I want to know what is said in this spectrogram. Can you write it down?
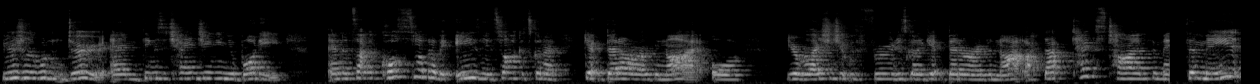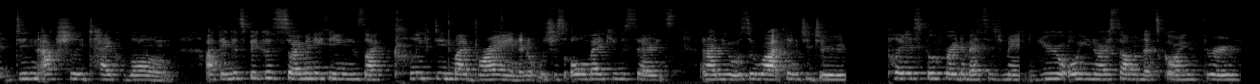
usually wouldn't do, and things are changing in your body. And it's like, of course, it's not going to be easy. It's not like it's going to get better overnight, or your relationship with food is going to get better overnight. Like, that takes time for me. For me, it didn't actually take long. I think it's because so many things like clicked in my brain and it was just all making sense and I knew it was the right thing to do please feel free to message me you or you know someone that's going through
